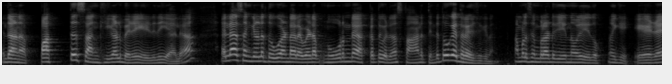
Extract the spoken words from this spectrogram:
എന്താണ് പത്ത് സംഖ്യകൾ വരെ എഴുതിയാൽ എല്ലാ സംഖ്യകളുടെ തുക കണ്ടാൽ അവയുടെ നൂറിന്റെ അക്കത്ത് വരുന്ന സ്ഥാനത്തിന്റെ തുക എത്ര ചോദിക്കുന്നത് നമ്മൾ സിമ്പിളായിട്ട് ചെയ്യുന്ന പോലെ ചെയ്തു. നോക്കി. ഏഴ്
